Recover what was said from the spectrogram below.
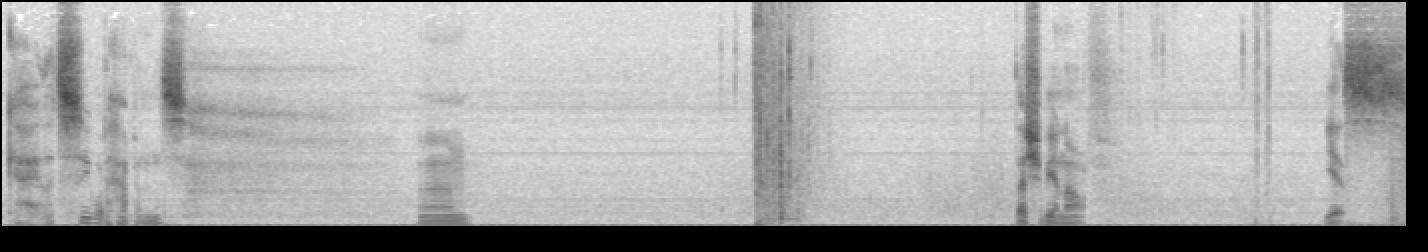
Okay, let's see what happens. Um... That should be enough. Yes.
